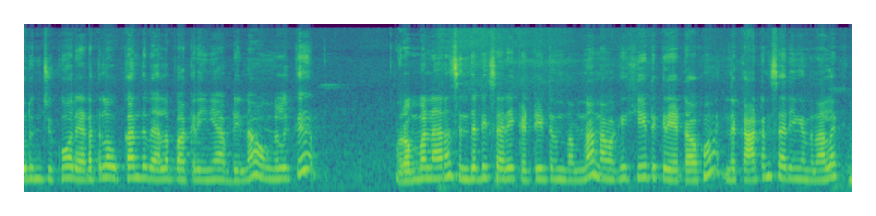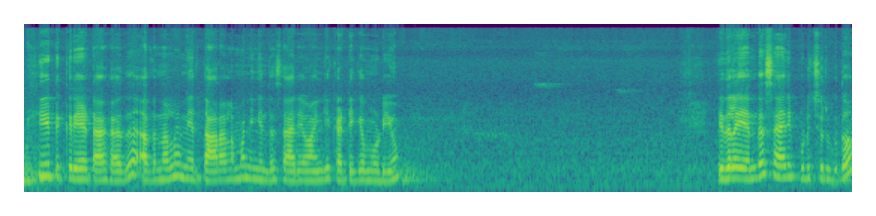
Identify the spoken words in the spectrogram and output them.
உறிஞ்சிக்கும். ஒரு இடத்துல உட்காந்து வேலை பார்க்குறீங்க அப்படின்னா உங்களுக்கு ரொம்ப நேரம் சிந்தட்டிக் saree கட்டிகிட்டு இருந்தோம்னா நமக்கு ஹீட்டு க்ரியேட் ஆகும். இந்த காட்டன் சாரிங்கிறதுனால ஹீட்டு க்ரியேட் ஆகாது. அதனால் நீ தாராளமாக நீங்கள் இந்த சாரியை வாங்கி கட்டிக்க முடியும். இதில் எந்த சாரீ பிடிச்சிருக்குதோ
